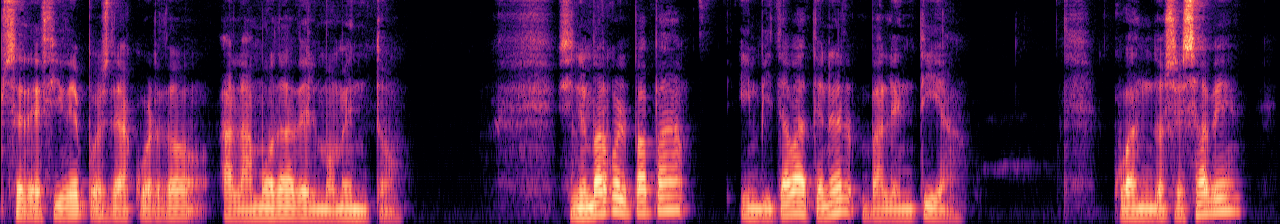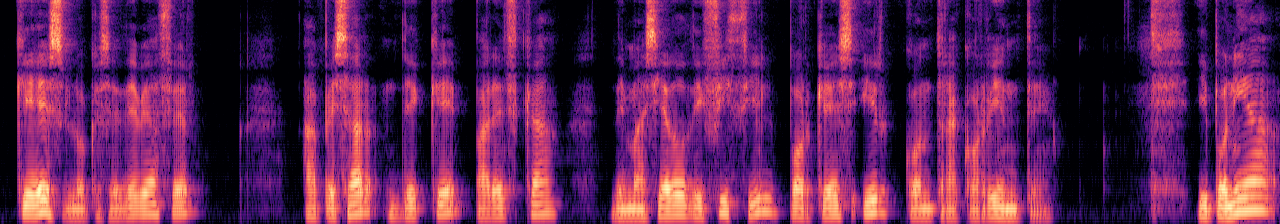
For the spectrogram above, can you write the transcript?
se decide pues de acuerdo a la moda del momento. Sin embargo, el Papa invitaba a tener valentía cuando se sabe qué es lo que se debe hacer a pesar de que parezca demasiado difícil porque es ir contracorriente. Y ponía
